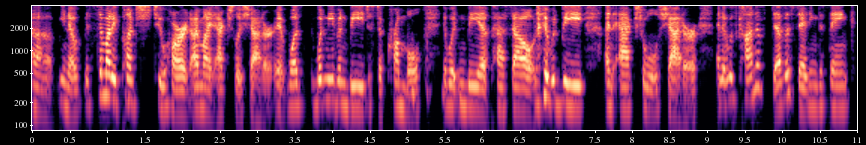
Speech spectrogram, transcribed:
uh, you know, if somebody punched too hard, I might actually shatter. It was wouldn't even be just a crumble. It wouldn't be a pass out. It would be an actual shatter. And it was kind of devastating to think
